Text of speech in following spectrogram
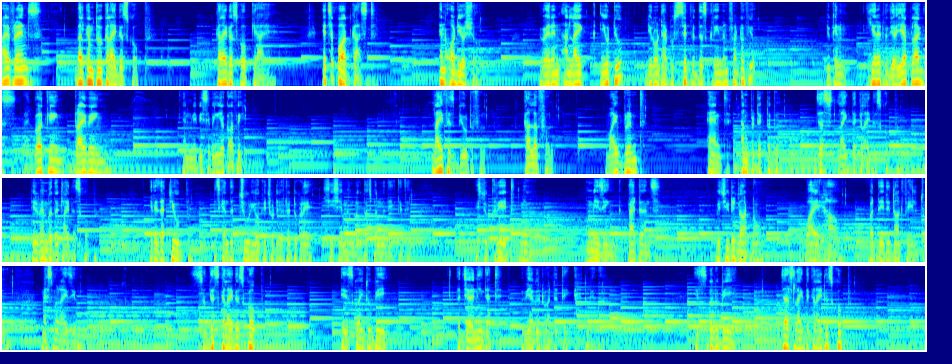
Hi friends welcome to kaleidoscope kaleidoscope क्या है it's a podcast an audio show wherein unlike youtube you don't have to sit with the screen in front of you you can hear it with your earplugs while working driving and maybe sipping your coffee life is beautiful colorful vibrant, and unpredictable, just like the kaleidoscope. Do you remember the kaleidoscope? It is that tube जिसके अंदर चूड़ियों के छोटे छोटे टुकड़े शीशे में हम लोग बचपन में देखते थे is to create new amazing patterns which you did not know why how but they did not fail to mesmerize you so, this kaleidoscope is going to be a journey that we are going to undertake together. It's going to be just like the kaleidoscope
